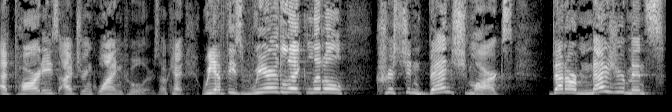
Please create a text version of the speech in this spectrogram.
At parties, I drink wine coolers, okay? We have these weird, like, little Christian benchmarks that are measurements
